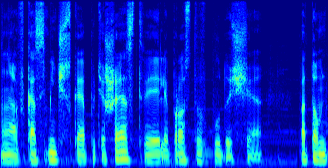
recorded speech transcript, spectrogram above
э, в космическое путешествие или просто в будущее. Потом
